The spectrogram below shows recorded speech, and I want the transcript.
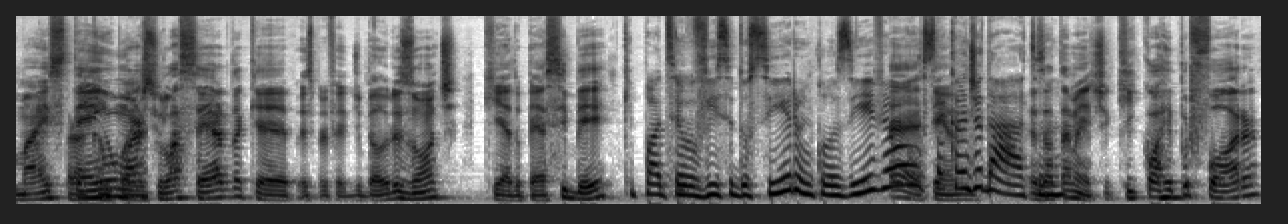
Mas Pra tem o. Márcio Lacerda, que é ex-prefeito de Belo Horizonte, que é do PSB, Que pode ser o vice do Ciro, inclusive, ou É, ser tem- candidato. né? Exatamente. Que corre por fora.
